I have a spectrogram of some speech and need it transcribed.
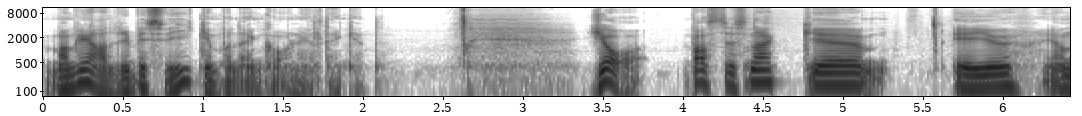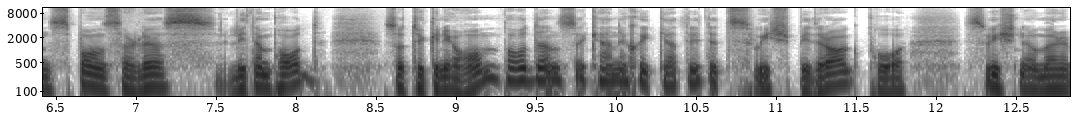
Man blir aldrig besviken på den karln helt enkelt. Ja, Bastusnack eh, är ju en sponsorlös liten podd. Så tycker ni om podden så kan ni skicka ett litet Swish-bidrag på swishnummer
